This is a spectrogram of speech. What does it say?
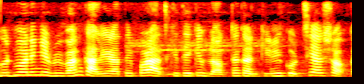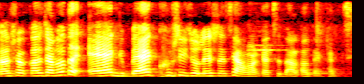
গুড মর্নিং এভরিওয়ান কালকে রাতের পর আজকে থেকে ব্লগটা কন্টিনিউ করছি। আর সকাল সকাল জানো তো এক ব্যাগ খুশি চলে এসেছে। আমার কাছে দাঁড়াও দেখাচ্ছি।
